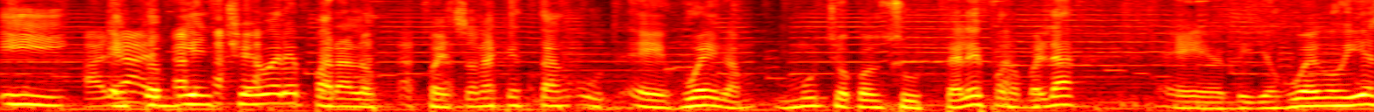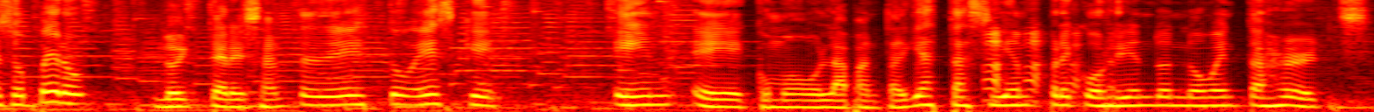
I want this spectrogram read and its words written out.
y Ay, esto ay. es bien chévere para las personas que están eh, juegan mucho con sus teléfonos verdad Eh, videojuegos y eso pero lo interesante de esto es que en eh, como la pantalla está siempre corriendo en 90 Hz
